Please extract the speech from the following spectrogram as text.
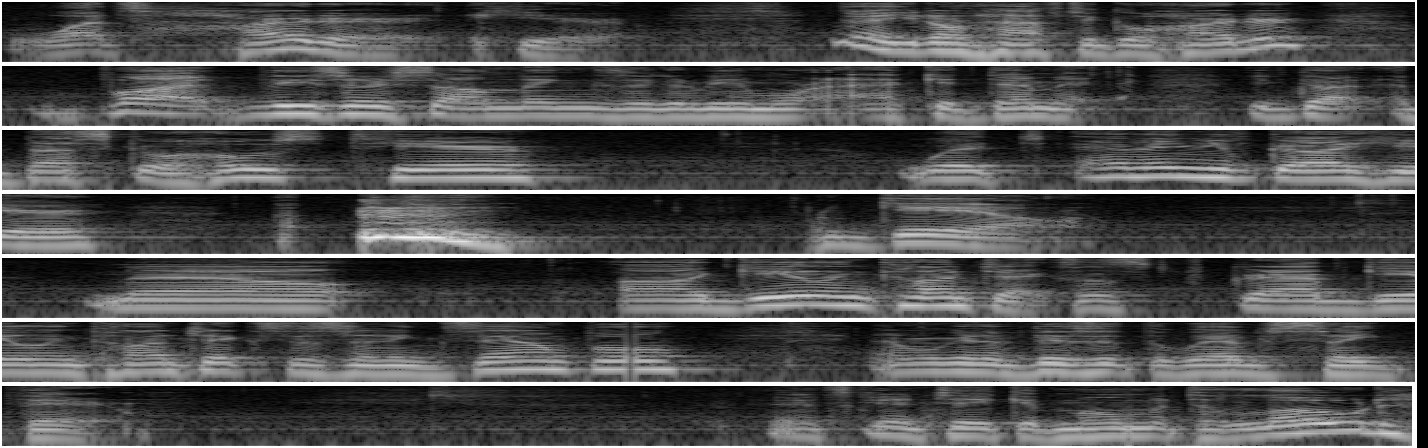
what's harder here. Now, you don't have to go harder, but these are some things that are going to be more academic. You've got EBSCOhost here, which, and then you've got here Gale. Now, uh, Gale in context. Let's grab Gale in context as an example, and we're going to visit the website there. And it's going to take a moment to load.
